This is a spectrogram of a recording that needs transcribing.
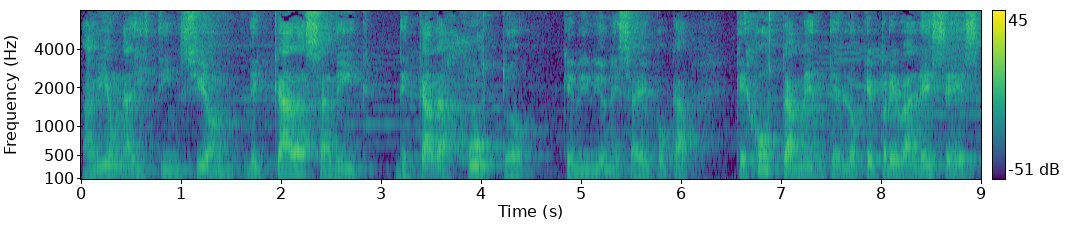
había una distinción de cada sadik, de cada justo que vivió en esa época, que justamente lo que prevalece es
